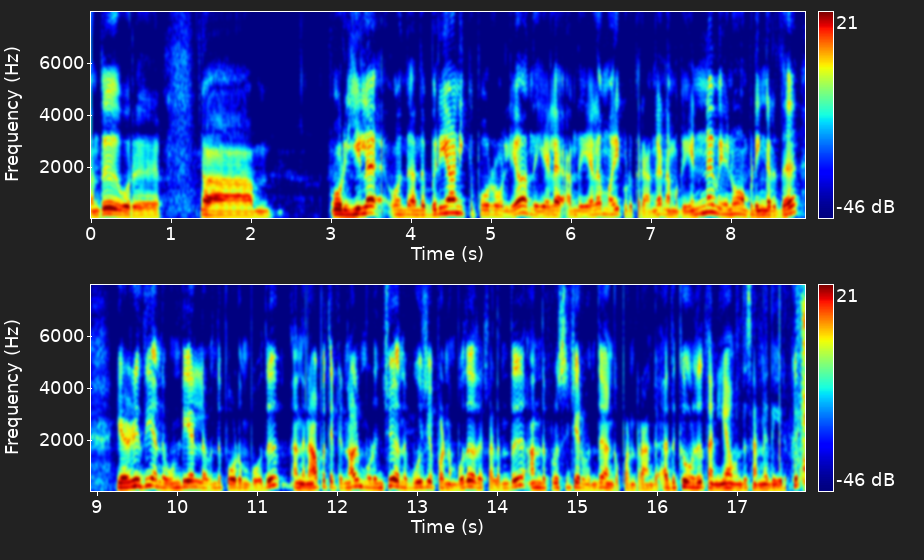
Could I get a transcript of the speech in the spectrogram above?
வந்து ஒரு ஒரு இலை வந்து அந்த பிரியாணிக்கு போடுறோம் இல்லையா அந்த இலை அந்த இலை மாதிரி கொடுக்குறாங்க. நமக்கு என்ன வேணும் அப்படிங்கிறத எழுதி அந்த உண்டியலில் வந்து போடும்போது அந்த நாற்பத்தெட்டு நாள் முடிஞ்சு அந்த பூஜை பண்ணும்போது அதை கலந்து அந்த ப்ரொசீஜர் வந்து அங்கே பண்ணுறாங்க அதுக்கு வந்து தனியாக வந்து சன்னதி இருக்குது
